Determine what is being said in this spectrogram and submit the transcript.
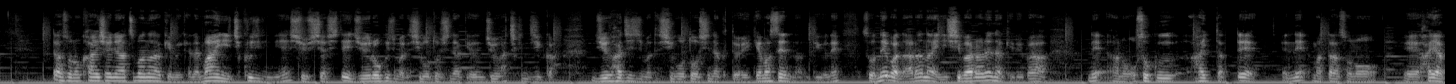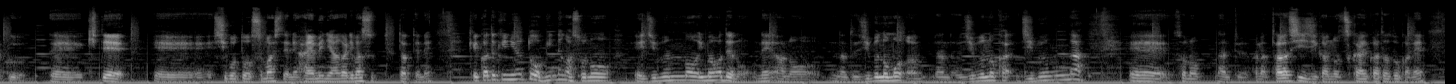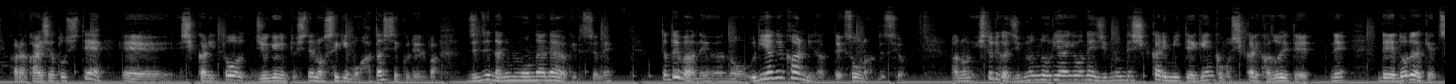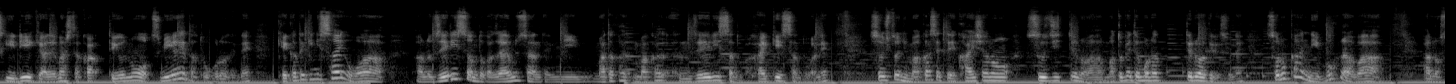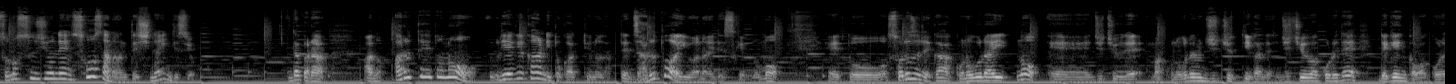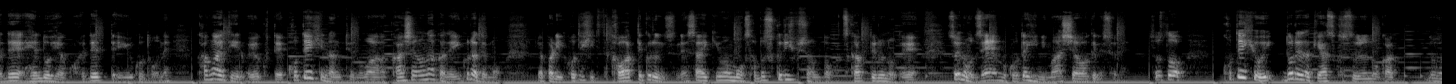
だからその会社に集まらなきゃいけない。毎日9時にね、出社して16時まで仕事をしなきゃ、18時か、18時まで仕事をしなくてはいけませんなんていうね、そうねばならないに縛られなければ、ね、あの遅く入ったって、ね、またその、えー、早く、えー、来て、えー、仕事を済ましてね、早めに上がりますって言ったってね、結果的に言うと、みんながその、え自分の今までのね、あの、なんて自分のも、なんだろう、自分のか、自分が、えその、なんていうのかな、正しい時間の使い方とかね、から会社として、ええー、しっかりと従業員としての責務を果たしてくれれば全然何も問題ないわけですよね。例えばね、あの売上管理だってそうなんですよ。あの、一人が自分の売り上げをね、自分でしっかり見て、原価もしっかり数えて、ね、で、どれだけ次利益が出ましたかっていうのを積み上げたところでね、結果的に最後は、あの税理士さんとか財務士さんにまたかまか税理士さんとか会計士さんとかねそういう人に任せて会社の数字っていうのはまとめてもらってるわけですよねその間に僕らはあのその数字をね操作なんてしないんですよだから、あの、ある程度の売上管理とかっていうのだって、ざるとは言わないですけれども、えっ、ー、と、それぞれがこのぐらいの、えー、受注で、まあ、このぐらいの受注っていう感じです。受注はこれで、で、原価はこれで、変動費はこれでっていうことをね、考えていればよくて、固定費なんていうのは会社の中でいくらでも、やっぱり固定費って変わってくるんですね。最近はもうサブスクリプションとか使ってるので、そういうのも全部固定費に回しちゃうわけですよね。そうすると、固定費をどれだけ安くするのか、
